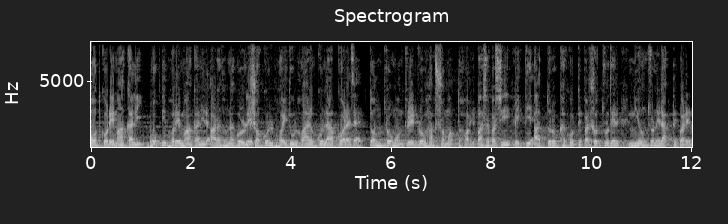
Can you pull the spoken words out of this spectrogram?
বধ করেন মা কালী। ভক্তি ভরে মা কালীর আরাধনা করলে সকল ভয় দূর হয়। আরোগ্য লাভ করা যায়। তন্ত্র মন্ত্রের প্রভাব সমাপ্ত হয়। পাশাপাশি ব্যক্তি আত্মরক্ষা করতে পারে, শত্রুদের নিয়ন্ত্রণে রাখতে পারেন।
